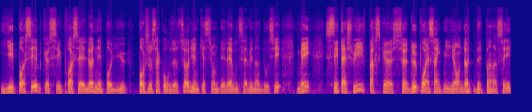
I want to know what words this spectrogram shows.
il est possible que ces procès-là n'aient pas lieu. Pas juste à cause de ça, il y a une question de délai, vous le savez, dans le dossier, mais c'est à suivre parce que ce 2,5 millions de dépensés,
